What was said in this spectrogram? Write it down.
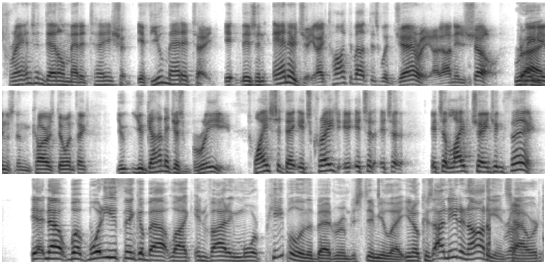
transcendental meditation. If you meditate, it, there's an energy, and I talked about this with Jerry on, on his show. Right. Comedians in cars doing things. You you got to just breathe twice a day. It's crazy. It- it's a it's a it's a life changing thing. Yeah. Now, but what do you think about like inviting more people in the bedroom to stimulate? You know, because I need an audience, Right. Howard.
